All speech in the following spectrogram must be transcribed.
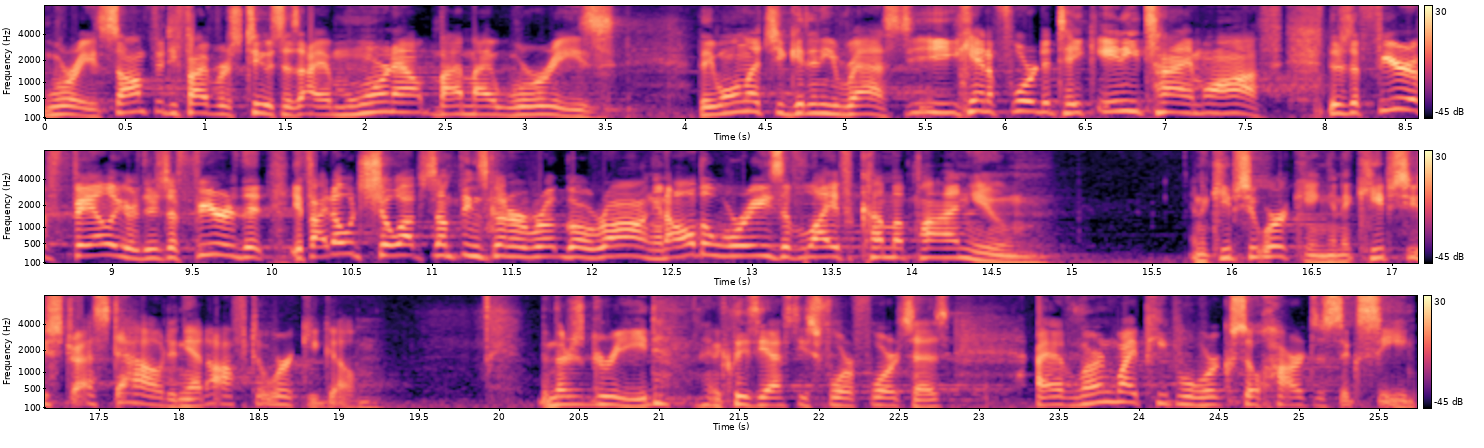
Worry. Psalm 55, verse 2 says, I am worn out by my worries. They won't let you get any rest. You can't afford to take any time off. There's a fear of failure. There's a fear that if I don't show up, something's going to go wrong. And all the worries of life come upon you. And it keeps you working and it keeps you stressed out, and yet off to work you go. Then there's greed. In Ecclesiastes 4 4, it says, I have learned why people work so hard to succeed.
